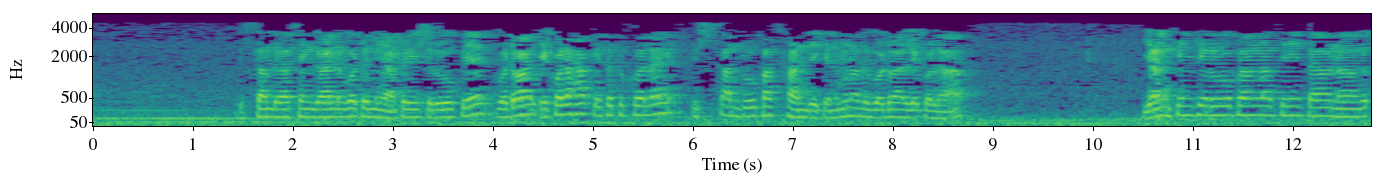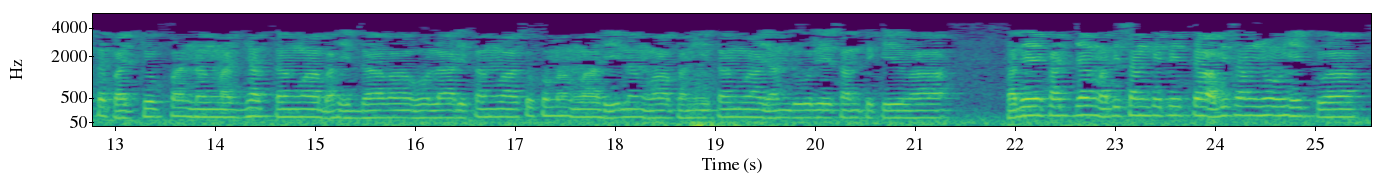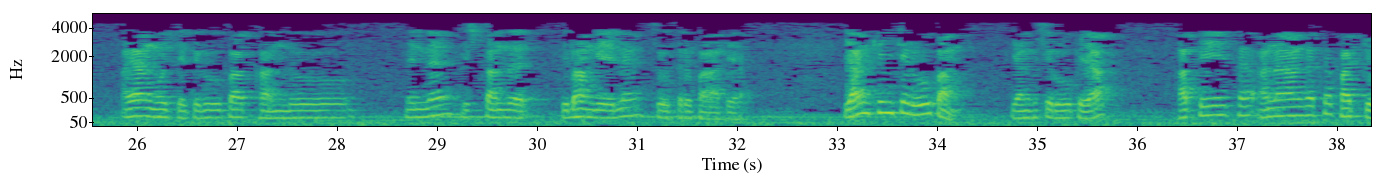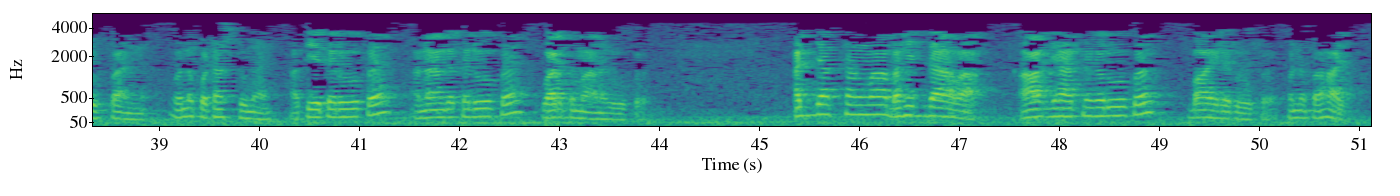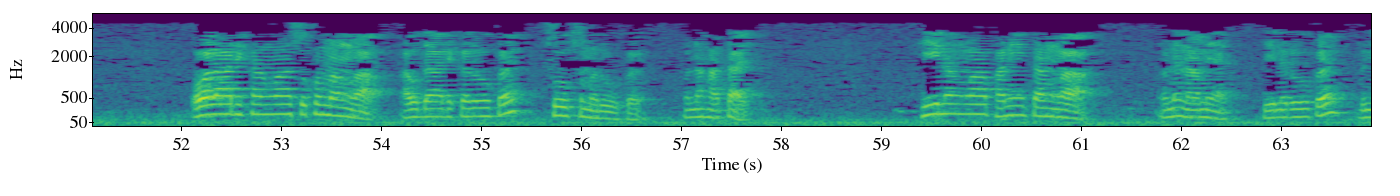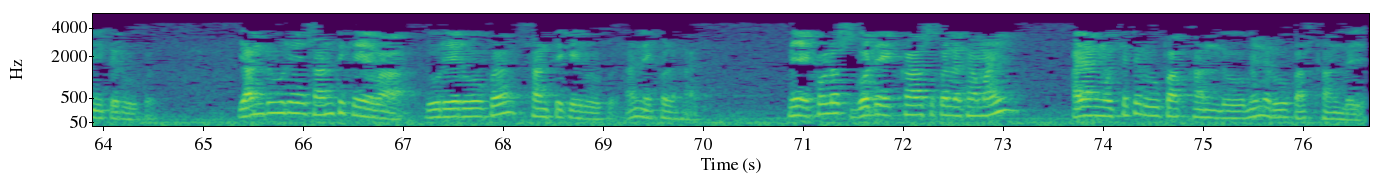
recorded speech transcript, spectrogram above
ස්කන්ධ වශයෙන් ගන්නකොට මේ අටවිස රූපය ගොඩවල් 11ක් එකතු කරලා ස්කන්ධ රූපස්කන්ධය කියන මොනවාද ගොඩවල් 11 යං කිංච රූපං අතීතා නාගත පච්චුප්පන්නං අජ්ජත්තං වා බහිද්ධා වා ඕලාරිකං වා සුකුමං වා හීනං වා පනීතං වා යන් දූරේ සම්තිකේ වා තදේ කජ්ජං අபிසංකෙපිත්ත අபிසංයෝහිත්වා අයං උච්චති රූපක්ඛන්‍දෝ මෙන්න ස්කන්ධ විභංගයේන සූත්‍ර පාඨය. යං කිංච රූපං යං කිසි රූපයක් අතීත අනාගත පච්චුප්පන්න. ඔන්න කොටස් තුනයි. අතීත රූප අනාගත රූප වර්තමාන රූප. අජ්ජක්ඛං වා බහිද්ධා වා ආධ්‍යාත්මික රූප බාහිර රූප. ඔන්න පහයි. ඕලාරිකං වා සුකුමං වා ඖදාරික රූප සූක්ෂම රූප. ඔන්න හතයි. හීනං වා පනීතං වා ඔන්න නවයයි. හීන රූප දුනීත රූප. යන් দূරේ සම්තිකේවා দূරේ රූප සම්තිකේ රූප. අන්න 11යි මේ 11 ගොඩ එක්කාසු කළ තමයි අයං උච්චත රූපස්කන්ධෝ මෙන්න රූපස්කන්ධය.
